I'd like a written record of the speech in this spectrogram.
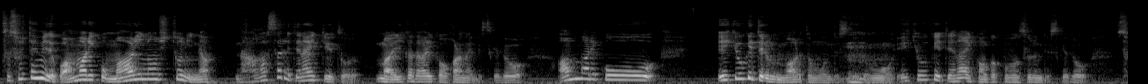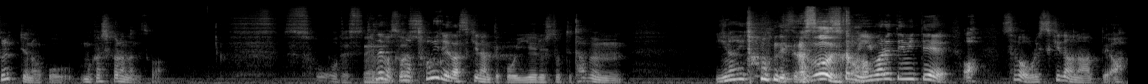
そうそういった意味でこうあんまりこう周りの人にな流されてないっていうと、まあ、言い方がいいかわからないんですけどあんまりこう影響を受けてる部分もあると思うんですけども、影響を受けてない感覚もするんですけどそれっていうのはこう昔からなんですか？そうですね。例えばそんな昔トイレが好きなんてこう言える人って多分いないと思うんですよ、あそうですか？多分言われてみてあそういえば俺好きだなってあ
